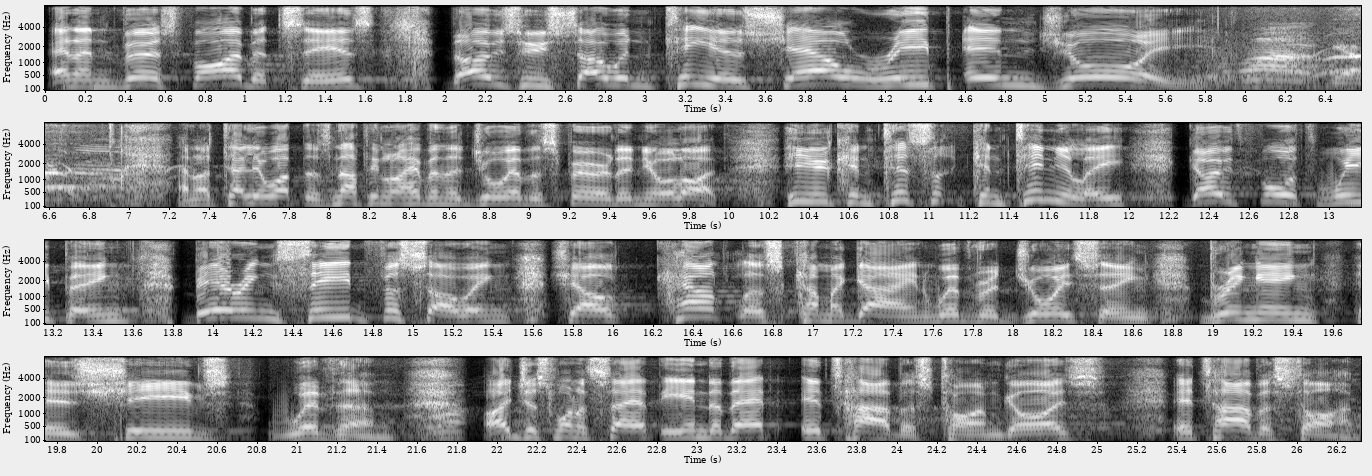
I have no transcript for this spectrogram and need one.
And in verse 5 it says, Those who sow in tears shall reap in joy. Wow. And I tell you what, there's nothing like having the joy of the Spirit in your life. He who continually goeth forth weeping, bearing seed for sowing, shall countless come again with rejoicing, bringing his sheaves with him. I just want to say at the end of that, it's harvest time, guys. It's harvest time.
